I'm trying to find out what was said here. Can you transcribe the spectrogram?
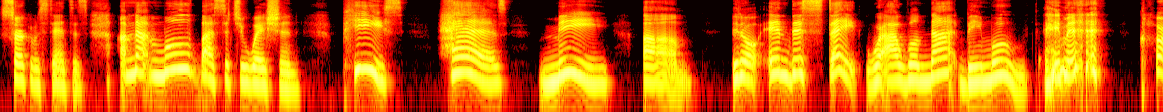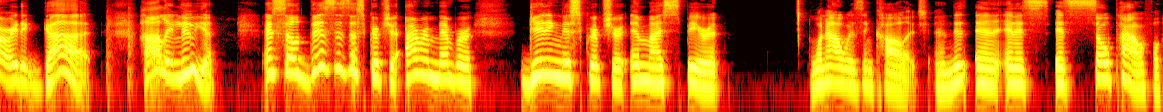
circumstances. I'm not moved by situation. Peace has me um you know in this state where I will not be moved. Amen. Glory to God. Hallelujah. And so this is a scripture. I remember getting this scripture in my spirit when I was in college, and this, and, and it's it's so powerful.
